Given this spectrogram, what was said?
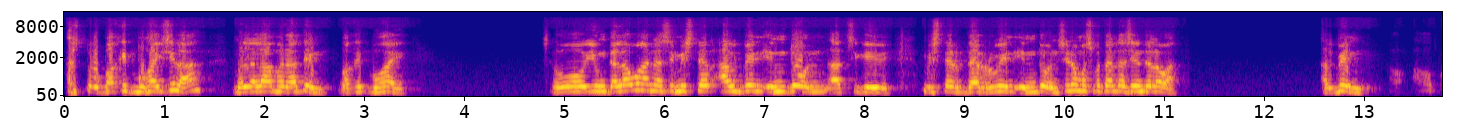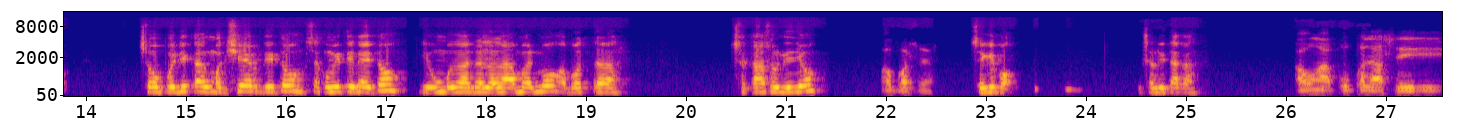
As to bakit buhay sila, malalaman natin bakit buhay. So, yung dalawa na si Mr. Alvin Indon at si Mr. Darwin Indon, sino mas matanda sa yung dalawa? Alvin. So, pwede kang mag-share dito sa committee na ito, yung mga nalalaman mo about uh, sa kaso ninyo. Opo, sir. Sige po. Salita ka. Ako nga po pala si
